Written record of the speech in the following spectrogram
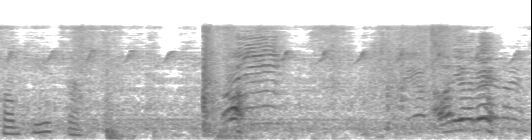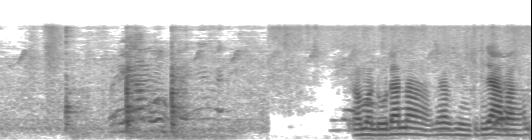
ความคิดอะ เรามาดูด้านหน้าแม่พิมกินหญ้าบ้างครับ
